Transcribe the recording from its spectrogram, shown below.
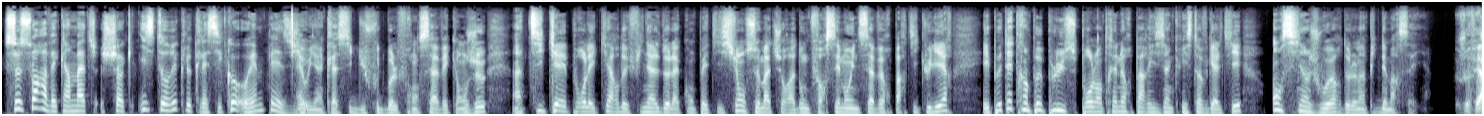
ce soir avec un match choc historique, le Classico au MPSG. Ah oui, un classique du football français avec en jeu un ticket pour les quarts de finale de la compétition. Ce match aura donc forcément une saveur particulière et peut-être un peu plus pour l'entraîneur parisien Christophe Galtier, ancien joueur de l'Olympique de Marseille. Je fais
